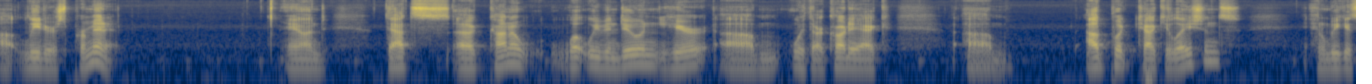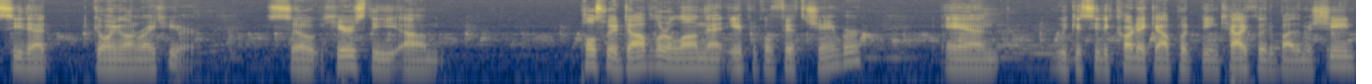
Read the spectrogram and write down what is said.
uh, liters per minute. And that's uh, kind of what we've been doing here um, with our cardiac um, output calculations, and we can see that going on right here. So here's the um, pulse wave Doppler along that apical fifth chamber, and we can see the cardiac output being calculated by the machine.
